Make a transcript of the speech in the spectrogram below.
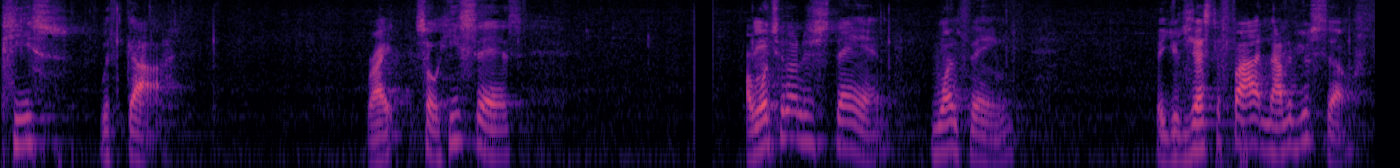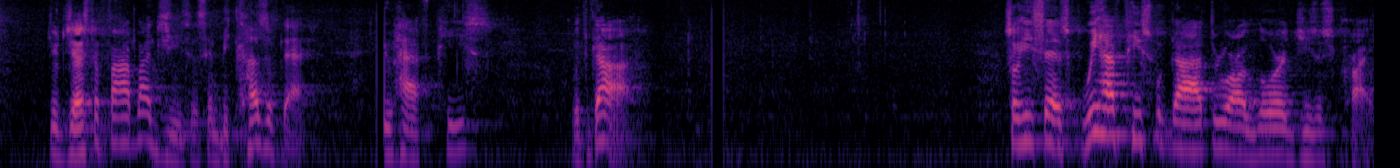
peace with God. Right? So he says, I want you to understand one thing that you're justified not of yourself, you're justified by Jesus, and because of that, you have peace with God. So he says, We have peace with God through our Lord Jesus Christ.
